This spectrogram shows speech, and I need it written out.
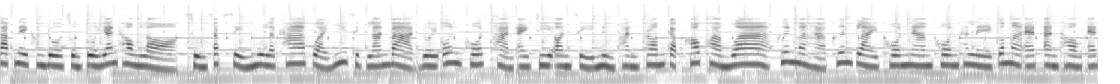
ทรัพย์ในคอนโดส่วนตัวย่านทองหล่อสูญทรัพย์สินมูลค่ากว่า 20 ล้านบาท โดยอ้นโพสต์ผ่านไอจีออนสี1,000 พร้อมกับข้อความว่าเพื่อนมาหาเพื่อนไกลพ้นน้ำพ้นทะเลก็มาแอดอันทองแอด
